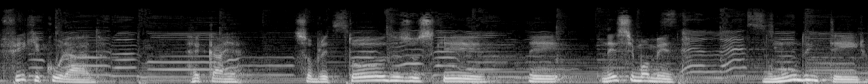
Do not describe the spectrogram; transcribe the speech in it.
fique curado, recaia sobre todos os que, eh, nesse momento, no mundo inteiro,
